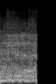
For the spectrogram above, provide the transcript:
Give me the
